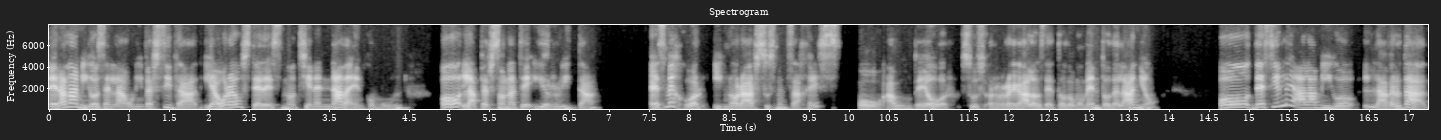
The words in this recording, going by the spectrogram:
eran amigos en la universidad y ahora ustedes no tienen nada en común o la persona te irrita, es mejor ignorar sus mensajes o, aún peor, sus regalos de todo momento del año o decirle al amigo la verdad,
